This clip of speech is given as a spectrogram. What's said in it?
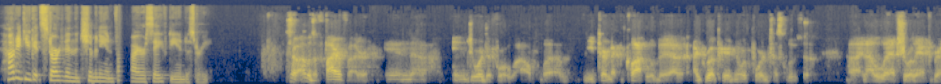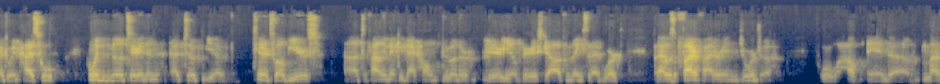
how did you get started in the chimney and fire safety industry? So I was a firefighter in uh, in Georgia for a while. Uh, you turn back the clock a little bit. I, I grew up here in Northport in Tuscaloosa, uh, and I left shortly after graduating high school. I went to the military, and then I took you know ten or twelve years uh, to finally make it back home through other you know various jobs and things that I'd worked. But I was a firefighter in Georgia for a while, and uh, my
